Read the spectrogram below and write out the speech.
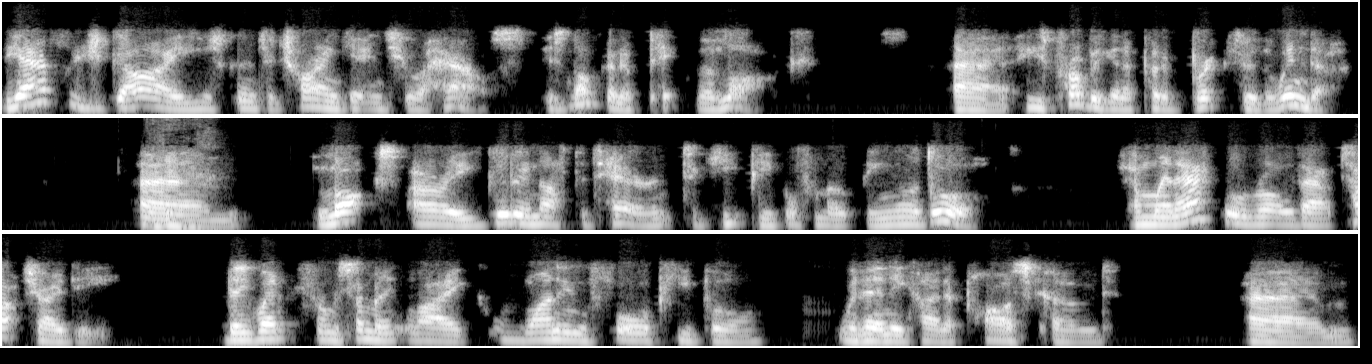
the average guy who's going to try and get into your house is not going to pick the lock. Uh, he's probably going to put a brick through the window. Um, Locks are a good enough deterrent to keep people from opening your door. And when Apple rolled out Touch ID, they went from something like one in four people with any kind of passcode um,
